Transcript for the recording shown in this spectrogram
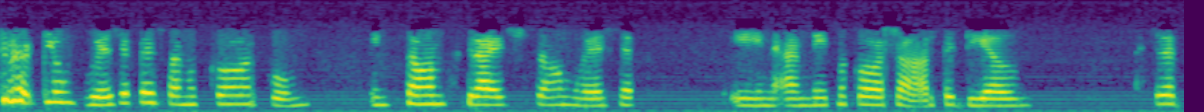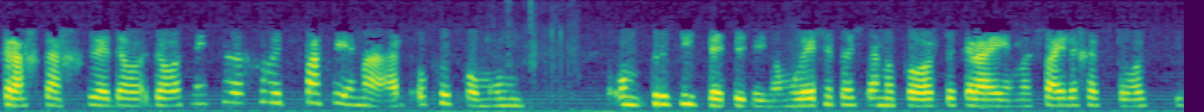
so 'n klomp worshipers bymekaar kom en saam skryf, saam worship en um, net mekaar se harte deel. So kragtig. So daar daar's net so 'n groot passie in my hart opgekom om om presies dit te doen, om worshipers bymekaar te kry en 'n veilige spasie te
